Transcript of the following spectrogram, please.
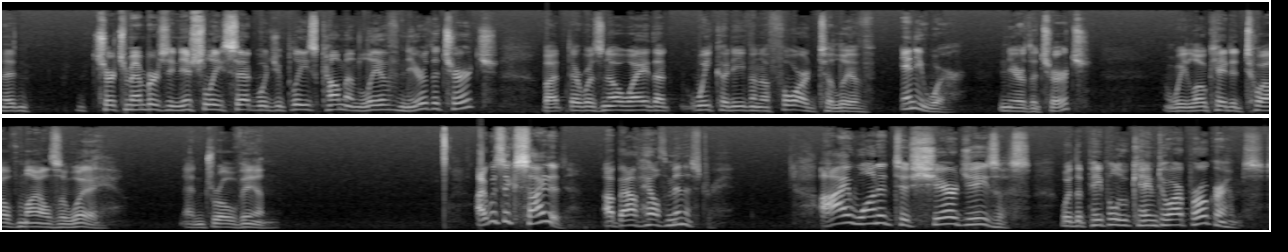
The church members initially said, Would you please come and live near the church? But there was no way that we could even afford to live anywhere near the church. We located 12 miles away and drove in. I was excited about health ministry. I wanted to share Jesus with the people who came to our programs.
